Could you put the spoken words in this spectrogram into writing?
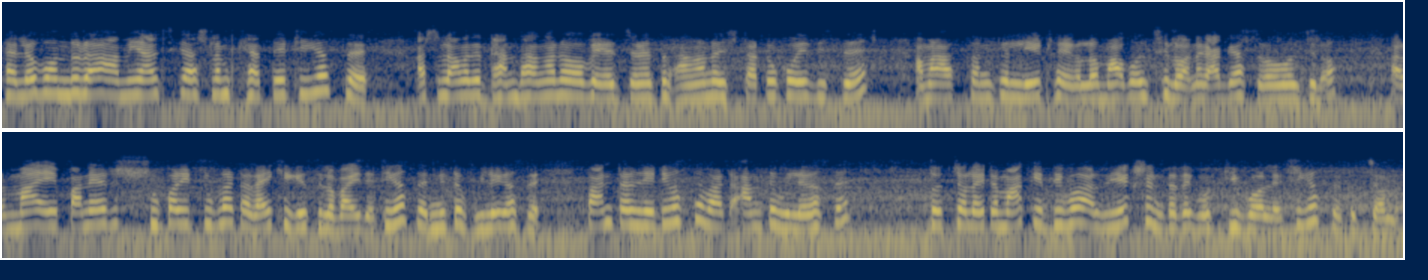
হ্যালো বন্ধুরা, আমি আজকে আসলাম খেতে, ঠিক আছে? আসলে আমাদের ধান ভাঙানো হবে, এর জন্য তো ভাঙানো স্টার্টও করে দিছে। আমার আসতে অনেকটা লেট হয়ে গেল, মা বলছিল, অনেক আগে আসতে বলছিল। আর মা এই পানের সুপারির টুকরাটা রেখে গেছিল বাড়িতে ঠিক আছে? নিতে ভুলে গেছে। পানটা রেডি করছে বাট আনতে ভুলে গেছে। তো চলো এটা মাকে দিব আর রিয়েকশনটা দেখব কি বলে, ঠিক আছে? তো চলো।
